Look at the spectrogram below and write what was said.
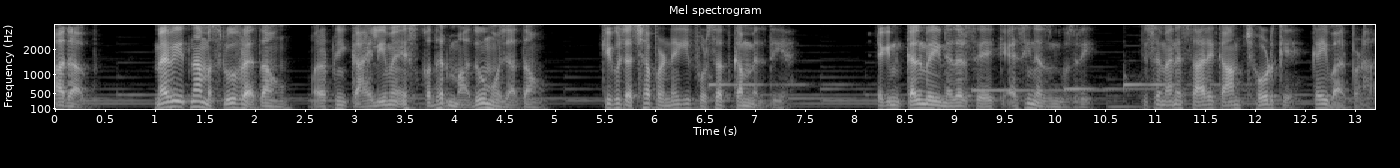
ادب میں بھی اتنا مصروف رہتا ہوں اور اپنی کاہلی میں اس قدر معدوم ہو جاتا ہوں کہ کچھ اچھا پڑھنے کی فرصت کم ملتی ہے۔ لیکن کل میری نظر سے ایک ایسی نظم گزری جسے میں نے سارے کام چھوڑ کے کئی بار پڑھا۔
